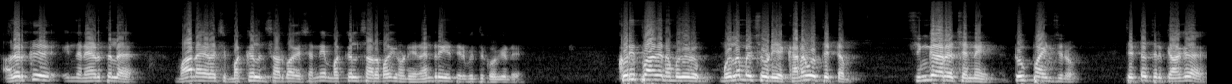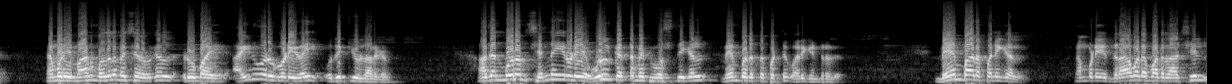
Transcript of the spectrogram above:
அதற்கு இந்த நேரத்தில் மாநகராட்சி மக்களின் சார்பாக சென்னை மக்கள் சார்பாக என்னுடைய நன்றியை தெரிவித்துக் கொள்கிறேன். குறிப்பாக நமது முதலமைச்சருடைய கனவு திட்டம் சிங்கார சென்னை டூ பாயிண்ட் ஜீரோ திட்டத்திற்காக நம்முடைய மாநில முதலமைச்சர் அவர்கள் ரூபாய் ஐநூறு கோடி ரூபாய் ஒதுக்கியுள்ளார்கள். அதன் மூலம் சென்னையினுடைய உள்கட்டமைப்பு வசதிகள் மேம்படுத்தப்பட்டு வருகின்றது. மேம்பால பணிகள் நம்முடைய திராவிட மாடல் ஆட்சியில்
